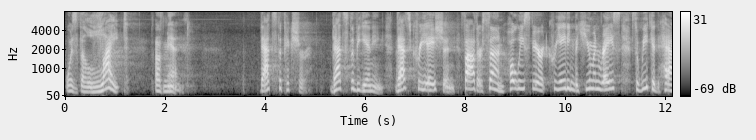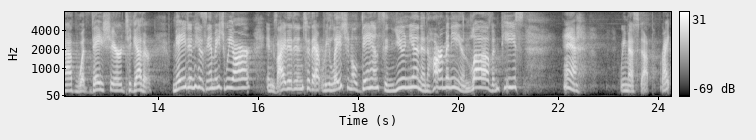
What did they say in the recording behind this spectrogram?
was the light of men. That's the picture that's the beginning. That's creation. Father, Son, Holy Spirit creating the human race so we could have what they shared together. Made in His image, we are invited into that relational dance and union and harmony and love and peace. Eh, we messed up, right?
